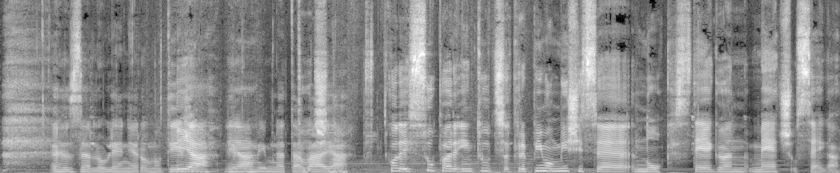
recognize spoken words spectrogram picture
Za lovljenje ravnotežja ja, je ja, pomembna ta točno. vaja. Tako da je super in tudi krepimo mišice nog, stegen, meč, vsega.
